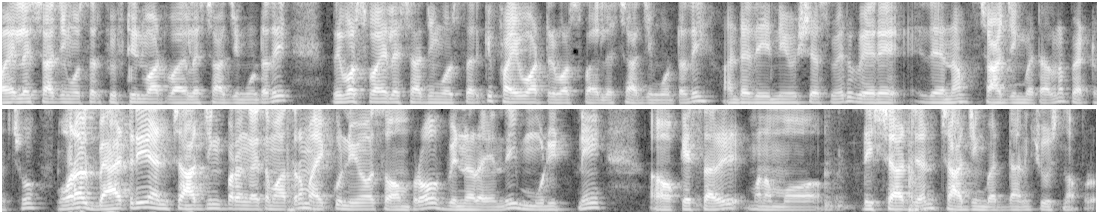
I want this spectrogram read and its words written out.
వైర్లెస్ ఛార్జింగ్ వచ్చేసరికి ఫిఫ్టీన్ వాట్ వైర్లెస్ ఛార్జింగ్ ఉంటుంది. రివర్స్ వైర్లెస్ ఛార్జింగ్ వచ్చేసరికి five watt reverse wireless charging ఉంటుంది. అంటే దీన్ని యూస్ చేసి మీరు వేరే ఏదైనా ఛార్జింగ్ పెట్టాలి? పెట్టాలని పెట్టొచ్చు. ఓవరాల్ బ్యాటరీ అండ్ ఛార్జింగ్ పరంగా అయితే మాత్రం iQOO Neo seven Pro winner అయింది. మూడింటిని ఒకేసారి మనము డిశ్చార్జ్ అండ్ ఛార్జింగ్ పెట్టడానికి చూసినప్పుడు.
